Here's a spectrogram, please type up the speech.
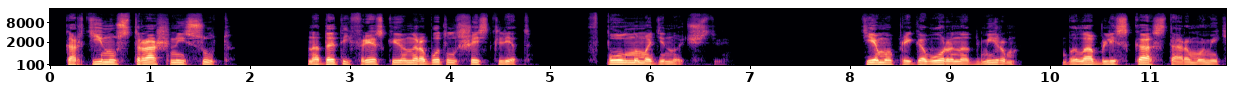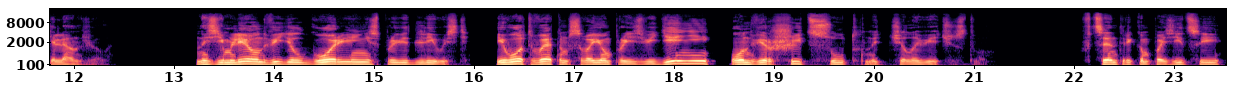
— картину «Страшный суд». Над этой фреской он работал шесть лет, в полном одиночестве. Тема приговора над миром была близка старому Микеланджело. На земле он видел горе и несправедливость, и вот в этом своем произведении он вершит суд над человечеством. В центре композиции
